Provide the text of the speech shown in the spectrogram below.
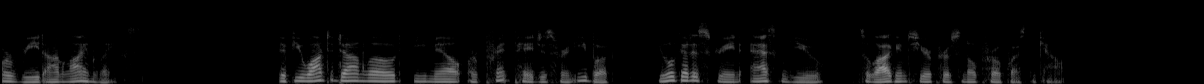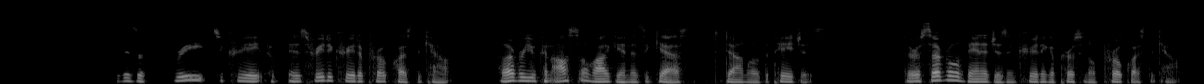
or Read Online links. If you want to download, email, or print pages for an ebook, you will get a screen asking you to log into your personal ProQuest account. It is free to create a, it is free to create a ProQuest account. However, you can also log in as a guest to download the pages. There are several advantages in creating a personal ProQuest account.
